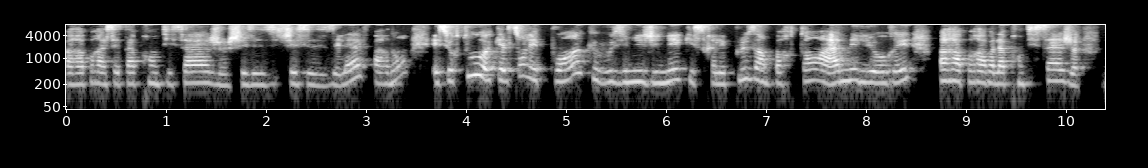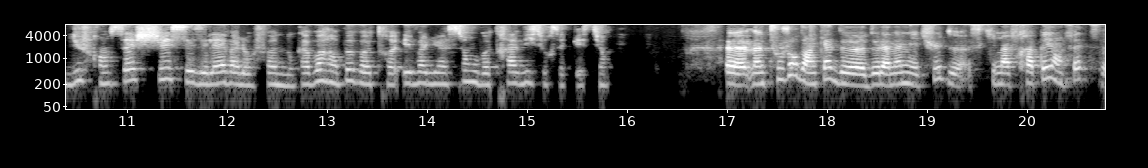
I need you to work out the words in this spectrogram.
par rapport à cet apprentissage chez, chez ces élèves pardon, Et surtout, quels sont les points que vous imaginez qui seraient les plus importants à améliorer par rapport à l'apprentissage du français chez ces élèves allophones? Donc, avoir un peu votre évaluation, votre avis sur cette question. Ben, toujours dans le cadre de, la même étude, ce qui m'a frappé en fait,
